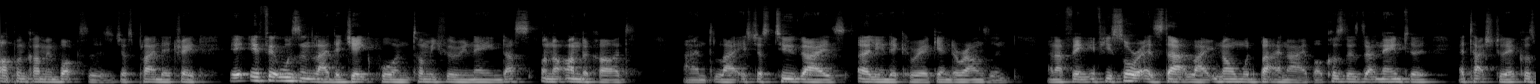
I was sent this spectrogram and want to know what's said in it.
up and coming boxers just playing their trade. If it wasn't like the Jake Paul and Tommy Fury name, that's on the undercard, and like it's just two guys early in their career getting the rounds in. And I think if you saw it as that, like no one would bat an eye. But because there's that name to attach to it, because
